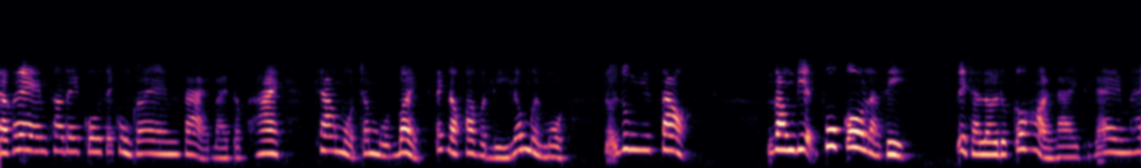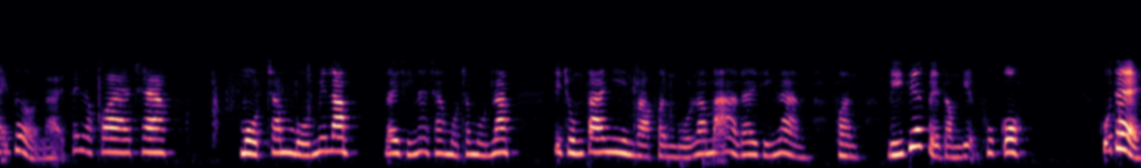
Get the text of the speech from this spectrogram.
Chào các em, sau đây cô sẽ cùng các em giải bài tập 2, trang 147, sách giáo khoa vật lý lớp 11. Nội dung như sau. Dòng điện Foucault là gì? Để trả lời được câu hỏi này thì các em hãy dở lại sách giáo khoa trang 145. Đây chính là trang 145. Thì chúng ta nhìn vào phần 4 la mã ở đây chính là phần lý thuyết về dòng điện Foucault. Cụ thể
